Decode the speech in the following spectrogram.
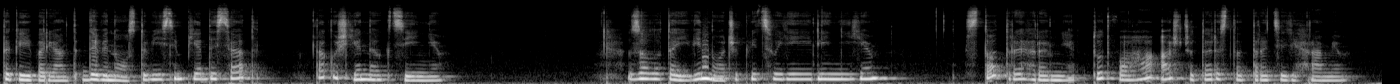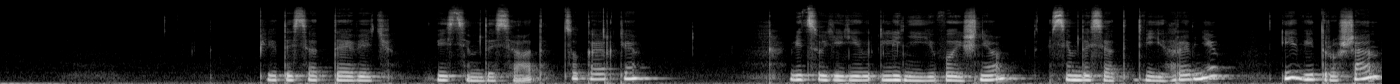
Такий варіант 98,50. Також є неакційні. Золотий віночок від своєї лінії 103 гривні. Тут вага аж 430 грамів. 59,80 цукерки. Від своєї лінії вишня 72 гривні. І від рошен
